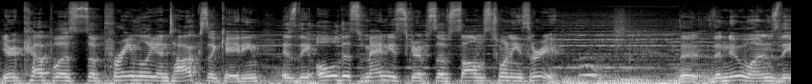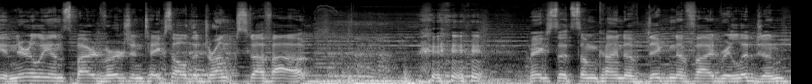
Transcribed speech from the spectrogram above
Your cup was supremely intoxicating is the oldest manuscripts of Psalms 23. The the new ones, the nearly inspired version takes all the drunk stuff out. Makes it some kind of dignified religion.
